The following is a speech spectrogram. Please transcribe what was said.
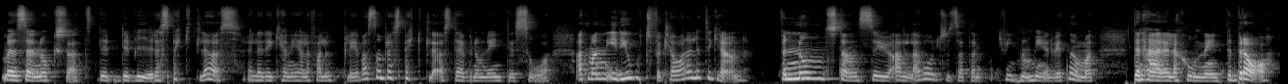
Men sen också att det, det blir respektlöst. Eller det kan i alla fall upplevas som respektlöst även om det inte är så. Att man idiotförklarar lite grann. För någonstans är ju alla våldsutsatta kvinnor medvetna om att den här relationen är inte bra.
